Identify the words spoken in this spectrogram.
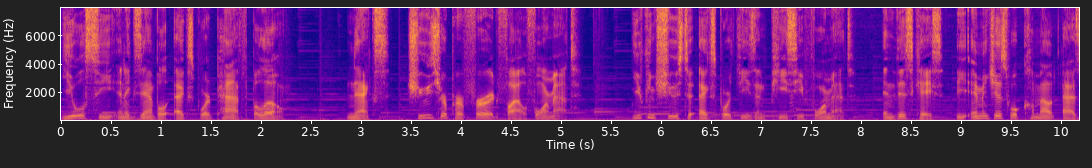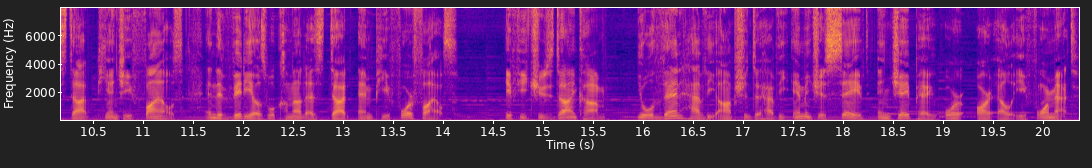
You will see an example export path below. Next, choose your preferred file format. You can choose to export these in PC format. In this case, the images will come out as .png files and the videos will come out as .mp4 files. If you choose DICOM, you will then have the option to have the images saved in JPEG or RLE format.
